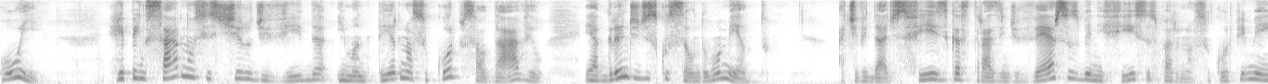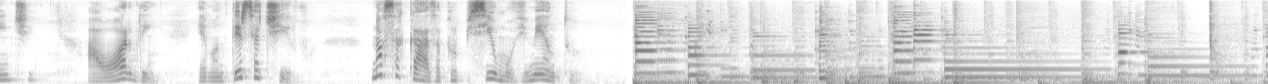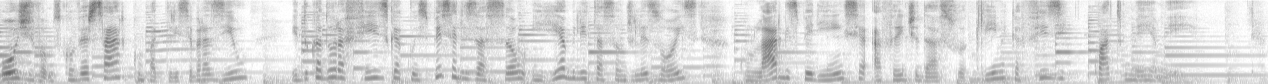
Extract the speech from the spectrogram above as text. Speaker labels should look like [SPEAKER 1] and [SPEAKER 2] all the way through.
[SPEAKER 1] Oi! Repensar nosso estilo de vida e manter nosso corpo saudável é a grande discussão do momento. Atividades físicas trazem diversos benefícios para o nosso corpo e mente. A ordem é manter-se ativo. Nossa casa propicia o movimento? Hoje vamos conversar com Patrícia Brasil, educadora física com especialização em reabilitação de lesões, com larga experiência à frente da sua clínica Fisi 466.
